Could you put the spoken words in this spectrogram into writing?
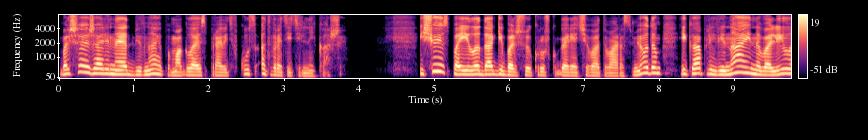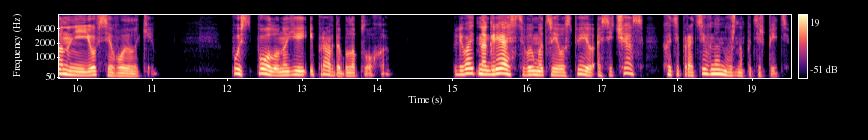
Большая жареная отбивная помогла исправить вкус отвратительной каши. Еще я споила Даги большую кружку горячего отвара с медом и капли вина и навалила на нее все войлоки. Пусть полу, но ей и правда было плохо. Плевать на грязь, вымыться я успею, а сейчас, хоть и противно, нужно потерпеть.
